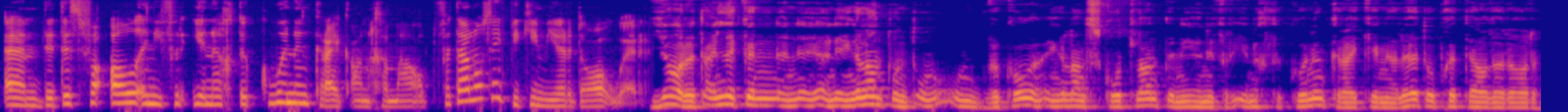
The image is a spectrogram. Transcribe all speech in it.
Ehm um, dit is veral in die Verenigde Koninkryk aangemeld. Vertel ons net bietjie meer daaroor. Ja, dit eintlik in in in Engeland ont, ontwikkel in Engeland, Skotland en in, in die Verenigde Koninkryk en hulle het opgetel dat daar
